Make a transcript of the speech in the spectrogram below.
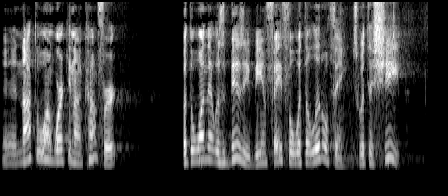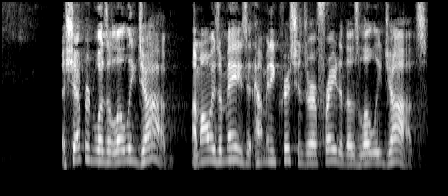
And not the one working on comfort, but the one that was busy being faithful with the little things, with the sheep. A shepherd was a lowly job. I'm always amazed at how many Christians are afraid of those lowly jobs.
